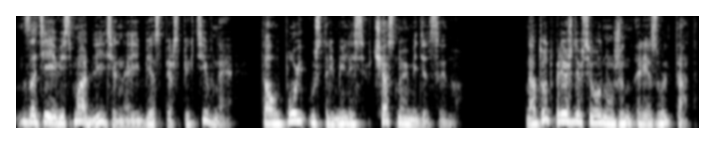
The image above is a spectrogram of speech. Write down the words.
затея весьма длительная и бесперспективная – толпой устремились в частную медицину. А тут прежде всего нужен результат.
